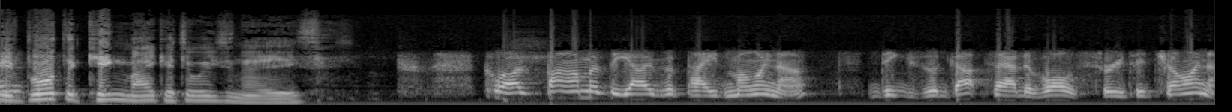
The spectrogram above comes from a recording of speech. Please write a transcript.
you've brought the kingmaker to his knees. Clive Palmer, the overpaid miner, digs the guts out of Oz through to China.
